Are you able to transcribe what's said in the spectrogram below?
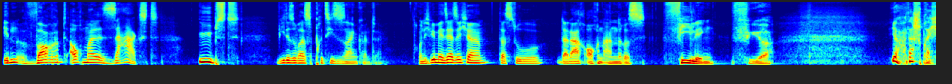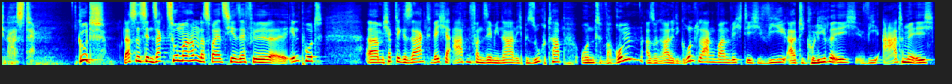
in Wort auch mal sagst, übst, wie dir sowas präzise sein könnte. Und ich bin mir sehr sicher, dass du danach auch ein anderes Feeling für ja, das Sprechen hast. Gut, lass uns den Sack zumachen. Das war jetzt hier sehr viel äh, Input. Ähm, ich habe dir gesagt, welche Arten von Seminaren ich besucht habe und warum. Also gerade die Grundlagen waren wichtig. Wie artikuliere ich? Wie atme ich?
